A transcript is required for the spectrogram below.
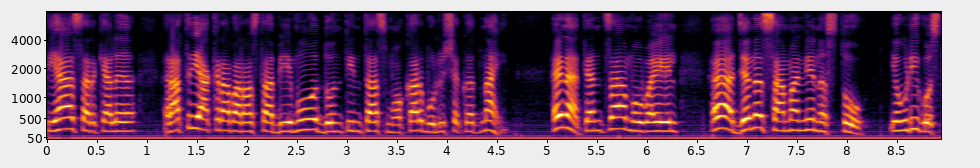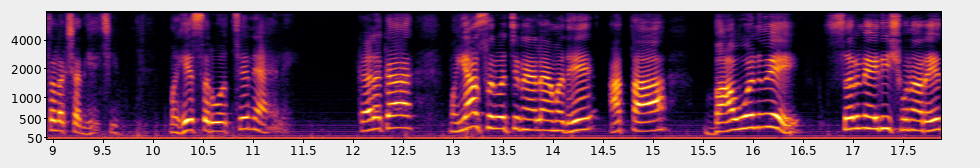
त्यासारख्याला रात्री अकरा बारा वाजता बेमो दोन तीन तास मोकार बोलू शकत नाहीत. है ना? त्यांचा मोबाईल हा जनसामान्य नसतो एवढी गोष्ट लक्षात घ्यायची. मग हे सर्वोच्च न्यायालय. कळलं का? मग या सर्वोच्च न्यायालयामध्ये आता बावनवे सरन्यायाधीश होणार आहेत.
